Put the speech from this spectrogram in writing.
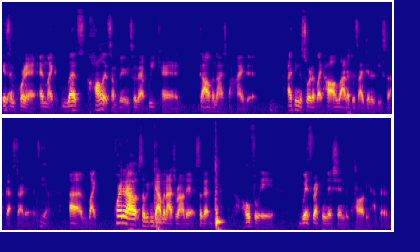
it's important. And like, let's call it something so that we can galvanize behind it. I think it's sort of like how a lot of this identity stuff got started. Yeah. Um, like point it out so we can galvanize around it so that hopefully with recognition equality happens.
